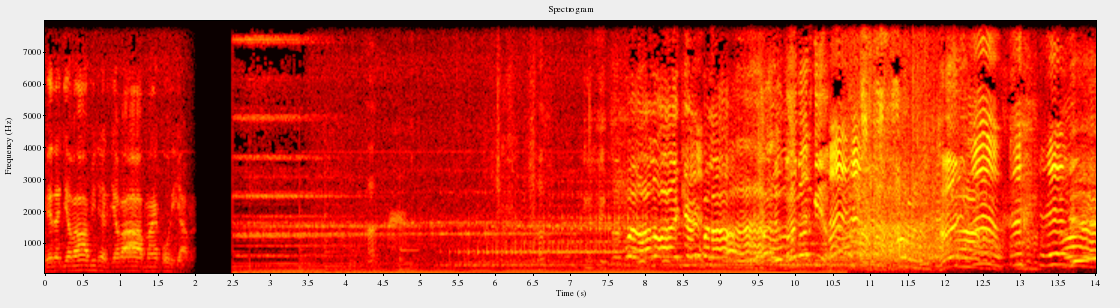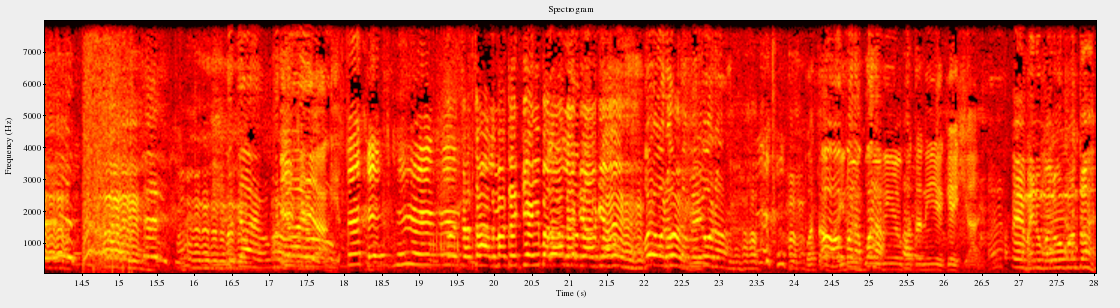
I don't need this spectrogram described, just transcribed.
ਮੇਰਾ ਜਵਾਬ ਹੀ ਨਹੀਂ ਜਵਾਬ ਮੈਂ ਕੋਈ ਜਾ ਓਏ ਹਾਲੋ ਆਏ ਕਿ ਭਲਾ ਮੈਂ ਮਰ ਗਿਆ ਬਚਾਓ चाचा अलमटे क्या ही भला लेके आ गया है ਓਏ ਹੋਰ ਨਹੀਂ ਹੋ ਰਹਾ ਪਤਾ ਆਹ, ਨਹੀਂ ਪਰਾ, ਪਰਾ। ਨਹੀਂ ਪਤਾ ਨਹੀਂ ਇਹ ਕੀ ਸ਼ਾਇਦ ए मैनू मालूम होता है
